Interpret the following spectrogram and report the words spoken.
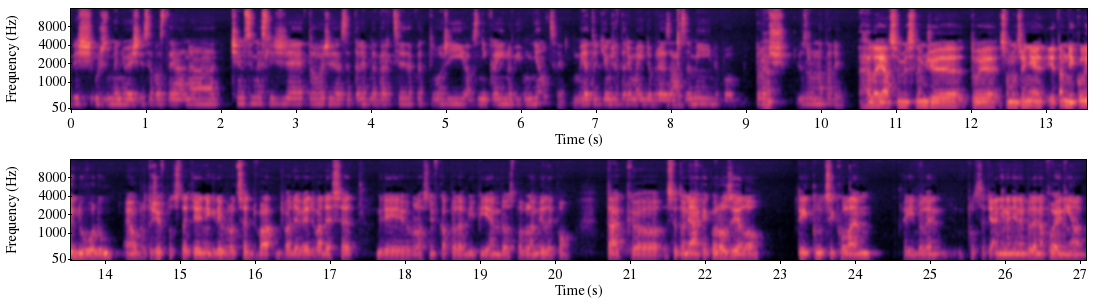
Když už zmiňuješ i Sebastiana, čím si myslíš, že je to, že se tady v Liberci takhle tvoří a vznikají noví umělci? Je to tím, že tady mají dobré zázemí, nebo proč He, zrovna tady? Hele, já si myslím, že to je, samozřejmě je tam několik důvodů, jo, protože v podstatě někdy v roce 2009, 2010, kdy vlastně v kapele BPM byl s Pavlem i Lipo, tak uh, se to nějak jako rozjelo. Ty kluci kolem který byli v podstatě ani na ně nebyli napojení, ale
